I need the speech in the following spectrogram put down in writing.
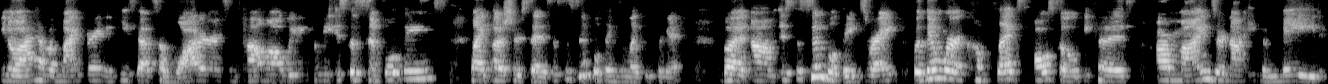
you know, I have a migraine and he's got some water and some Tylenol waiting for me. It's the simple things, like Usher says, it's the simple things and like we forget. But um, it's the simple things, right? But then we're complex also because our minds are not even made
